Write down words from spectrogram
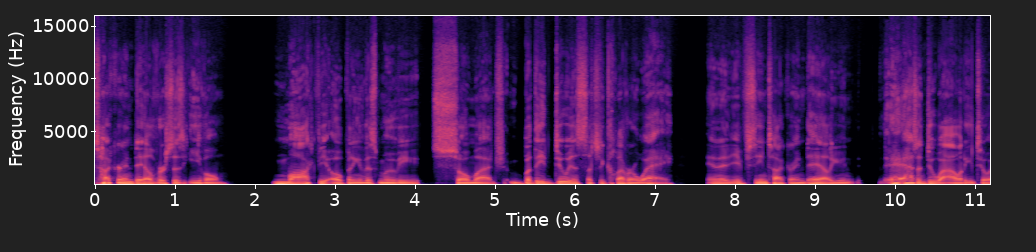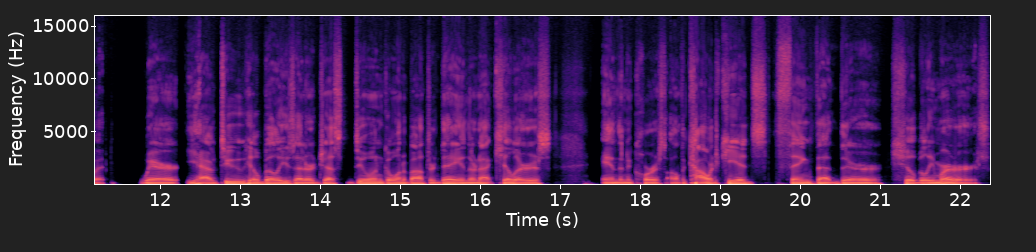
Tucker and Dale versus Evil mock the opening of this movie so much, but they do it in such a clever way. And if you've seen Tucker and Dale, you it has a duality to it where you have two hillbillies that are just doing going about their day and they're not killers. And then of course all the college kids think that they're hillbilly murderers.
